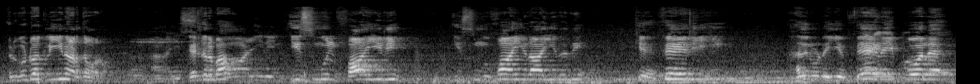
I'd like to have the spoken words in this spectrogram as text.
இப்படி கொண்டு வா க்ளீன் அர்த்தம் வரும். எடுத்துனப்பா இஸ்முல் ஃபாயிலி. இஸ்மு ஃபாயில் ஆகிறது கெஃபேலிஹி. அதனுடைய ஃபேலை போல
